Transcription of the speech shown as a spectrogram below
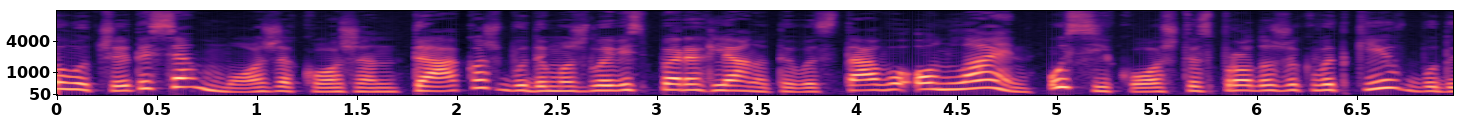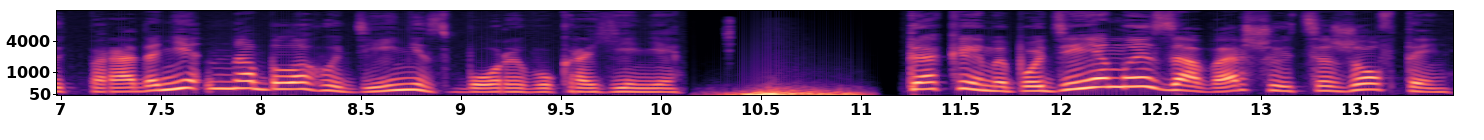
долучитися може кожен. Також буде можливість переглянути виставу онлайн. Усі кошти з продажу квитків будуть передані на благодійні збори в Україні. Такими подіями завершується жовтень.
